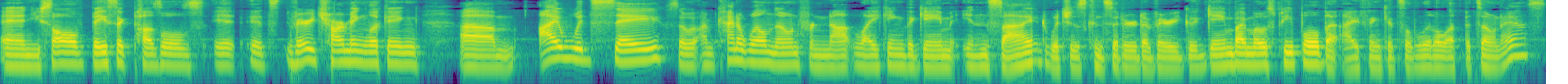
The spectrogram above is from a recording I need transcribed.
and you solve basic puzzles. It it's very charming looking. Um, I would say so. I'm kind of well known for not liking the game Inside, which is considered a very good game by most people, but I think it's a little up its own ass.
